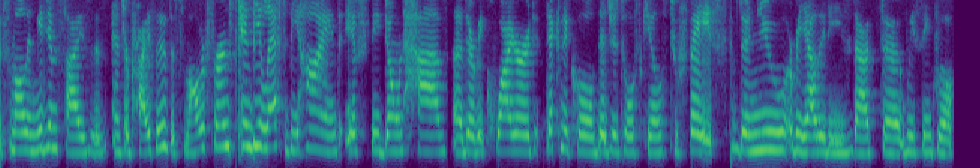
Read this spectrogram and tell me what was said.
small and medium sizes enterprises, the smaller firms, can be left behind if they don't have uh, the required technical digital skills to face the new realities that uh, we think will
